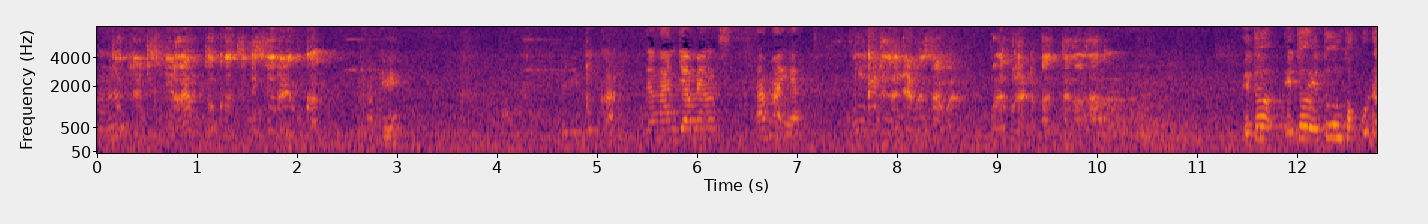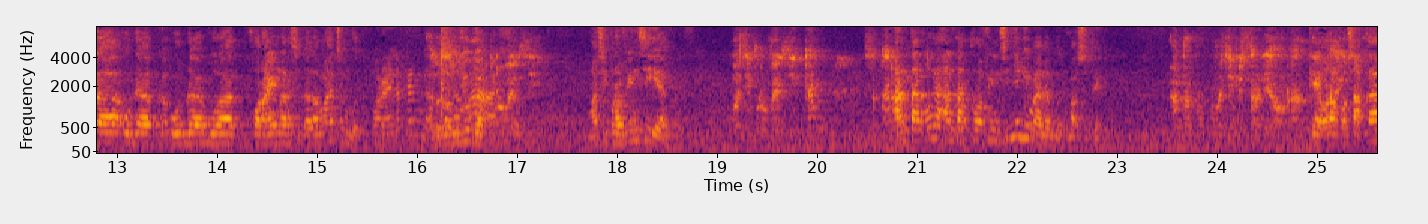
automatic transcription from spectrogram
Hmm. Tokyo Disneyland Tokyo Disney udah dibuka. Oke. Udah dibuka. Dengan jam yang sama ya? Mungkin dengan jam yang sama. Mulai bulan depan tanggal 1 itu itu itu untuk udah udah ke- udah buat foreigner segala macam bud? Foreigner kan nggak Belum juga. masih provinsi ya masih provinsi kan sekarang antar enggak antar provinsinya gimana bud maksudnya? Antar provinsi misalnya orang kayak orang Osaka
